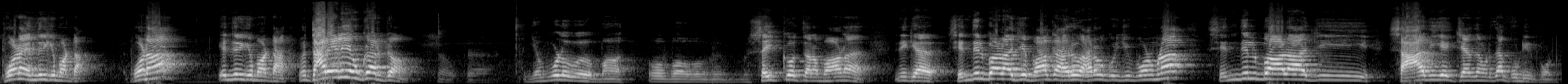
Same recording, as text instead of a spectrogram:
போனால் எந்திரிக்க மாட்டான். போனால் எந்திரிக்க மாட்டான். இவன் தரையிலேயே உட்காரட்டும். எவ்வளவு ம- சைக்கோத்தனமான இன்னைக்கு செந்தில் பாலாஜியை பார்க்க அரு அரவக்குறிச்சி போனோம்னா செந்தில் பாலாஜி சாதியை சேர்ந்தவங்க தான் கூட்டிகிட்டு போகணும்.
